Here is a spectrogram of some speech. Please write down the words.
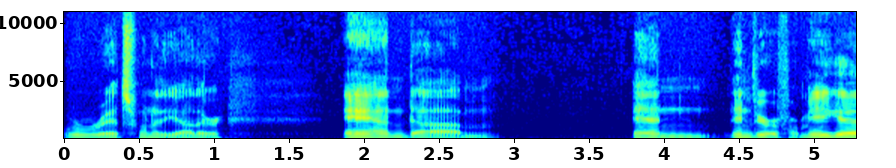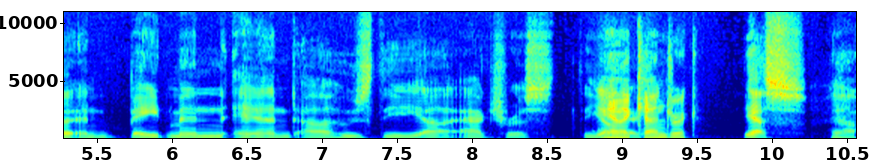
or Ritz, one or the other, and um, and and Vera Farmiga and Bateman and uh, who's the uh, actress? The Anna act- Kendrick Yes. Yeah.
